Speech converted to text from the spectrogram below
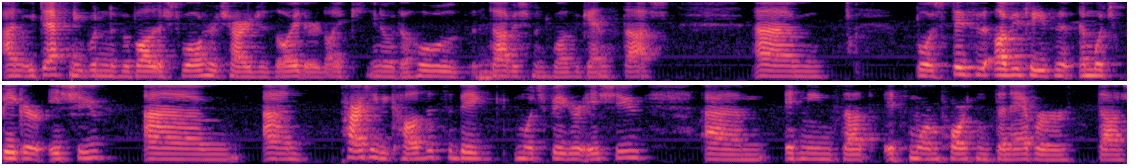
And we definitely wouldn't have abolished water charges either. Like, you know, the whole establishment was against that. Um, but this is obviously is a, a much bigger issue. Um, and partly because it's a big, much bigger issue um, it means that it's more important than ever that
